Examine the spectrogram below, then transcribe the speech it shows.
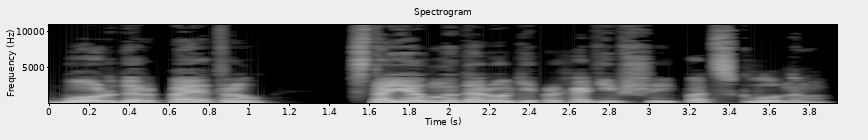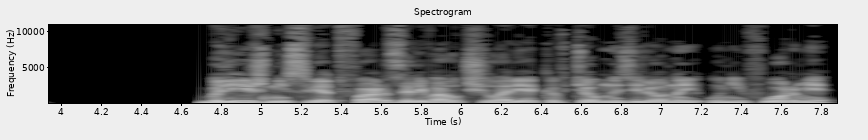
«Border Patrol» стоял на дороге, проходившей под склоном. Ближний свет фар заливал человека в темно-зеленой униформе,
